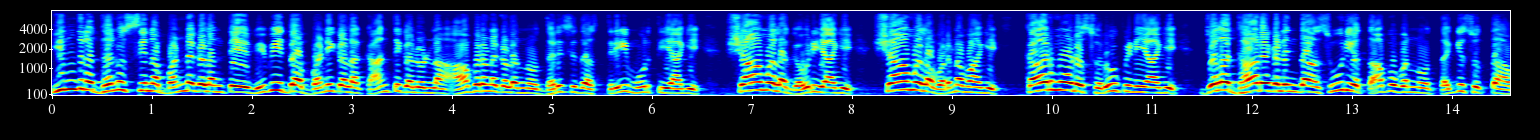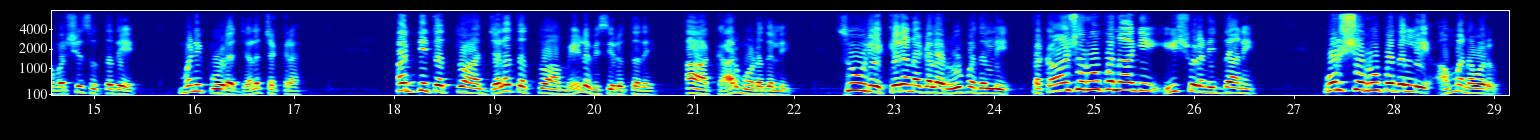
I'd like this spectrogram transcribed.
ಇಂದ್ರಧನುಸ್ಸಿನ ಬಣ್ಣಗಳಂತೆ ವಿವಿಧ ಬಣಿಗಳ ಕಾಂತಿಗಳುಳ್ಳ ಆಭರಣಗಳನ್ನು ಧರಿಸಿದ ಸ್ತ್ರೀ ಮೂರ್ತಿಯಾಗಿ ಶ್ಯಾಮಲ ಗೌರಿಯಾಗಿ, ಶ್ಯಾಮಲ ವರ್ಣವಾಗಿ, ಕಾರ್ಮೋಡ ಸ್ವರೂಪಿಣಿಯಾಗಿ ಜಲಧಾರೆಗಳಿಂದ ಸೂರ್ಯ ತಾಪವನ್ನು ತಗ್ಗಿಸುತ್ತಾ ವರ್ಷಿಸುತ್ತದೆ. ಮಣಿಪುರ ಜಲಚಕ್ರ. ಅಗ್ನಿತತ್ವ, ಜಲತತ್ವ ಮೇಳವಿಸಿರುತ್ತದೆ. ಆ ಕಾರ್ಮೋಡದಲ್ಲಿ ಸೂರ್ಯ ಕಿರಣಗಳ ರೂಪದಲ್ಲಿ ಪ್ರಕಾಶರೂಪನಾಗಿ ಈಶ್ವರನಿದ್ದಾನೆ. ವರ್ಷ ರೂಪದಲ್ಲಿ ಅಮ್ಮನವರು.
